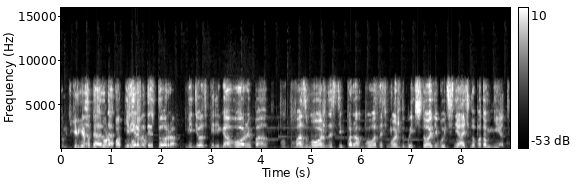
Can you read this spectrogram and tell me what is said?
Там Гильермо Дель Торо подумал, Гильермо Дель Торо ведет переговоры по, по возможности поработать, может быть, что-нибудь снять, но потом нет.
